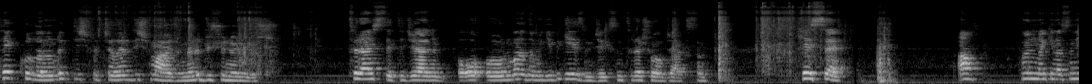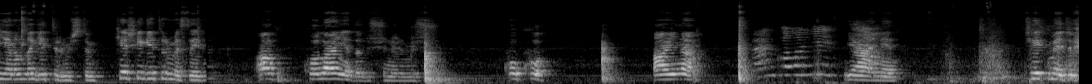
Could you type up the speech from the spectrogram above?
Tek kullanımlık diş fırçaları, diş macunları düşünülmüş. Tıraş seti yani orman adamı gibi gezmeyeceksin, tıraş olacaksın. Kese. Al. Fön makinesini yanımda getirmiştim. Keşke getirmeseydim. Al. Kolonya da düşünülmüş. Koku. Ayna. Ben kolonya istiyorum. Yani. Çekmece.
